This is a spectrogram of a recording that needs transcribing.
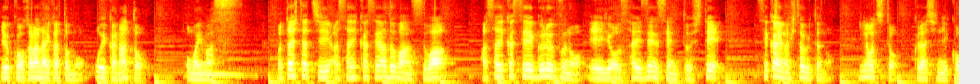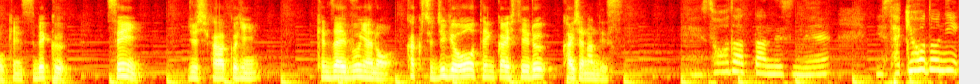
よくわからない方も多いかなと思います、うん、私たち旭化成アドバンスは旭化成グループの営業最前線として世界の人々の命と暮らしに貢献すべく繊維樹脂化学品建材分野の各種事業を展開している会社なんです。えー、そうだったんですね。先ほどに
